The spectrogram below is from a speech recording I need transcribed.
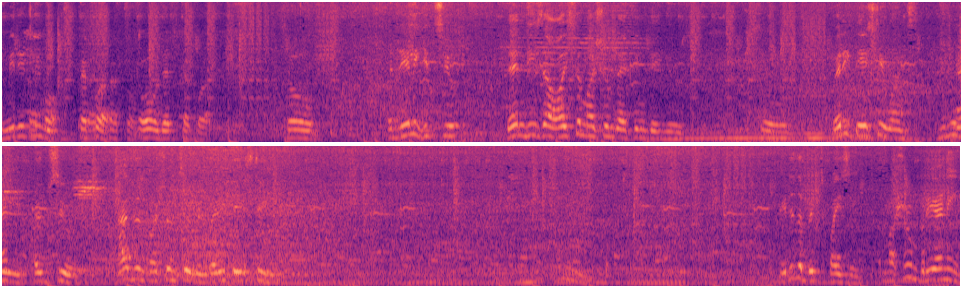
immediately Pepper. with pepper. That's pepper. Oh, that's pepper. So it really hits you. Then these are oyster mushrooms I think they use. So very tasty ones. Really helps you. Have this mushroom soup, it's very tasty. Mm. It is a bit spicy. Mushroom biryani.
